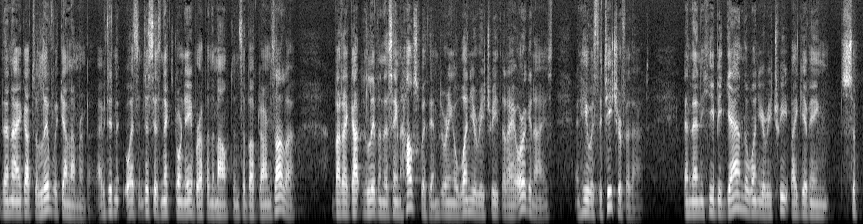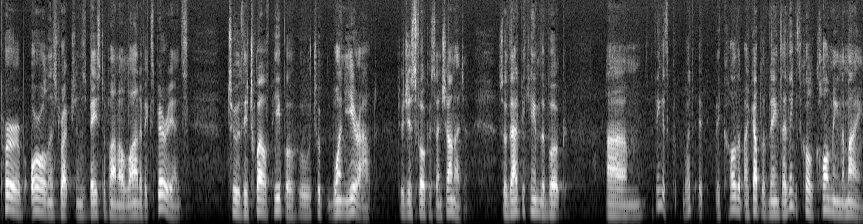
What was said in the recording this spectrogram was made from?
then I got to live with Gen Lamrimpa. I didn't, wasn't just his next door neighbor up in the mountains above Dharamsala, but I got to live in the same house with him during a one year retreat that I organized, and he was the teacher for that. And then he began the one year retreat by giving superb oral instructions based upon a lot of experience to the 12 people who took one year out to just focus on shamatha. So that became the book um, I think it's what it, they called it by a couple of names. I think it's called Calming the Mind,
